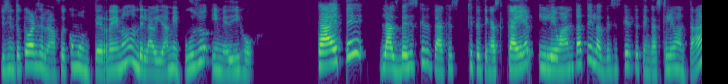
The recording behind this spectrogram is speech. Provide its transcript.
yo siento que Barcelona fue como un terreno donde la vida me puso y me dijo, cáete las veces que te, que te tengas que caer y levántate las veces que te tengas que levantar,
